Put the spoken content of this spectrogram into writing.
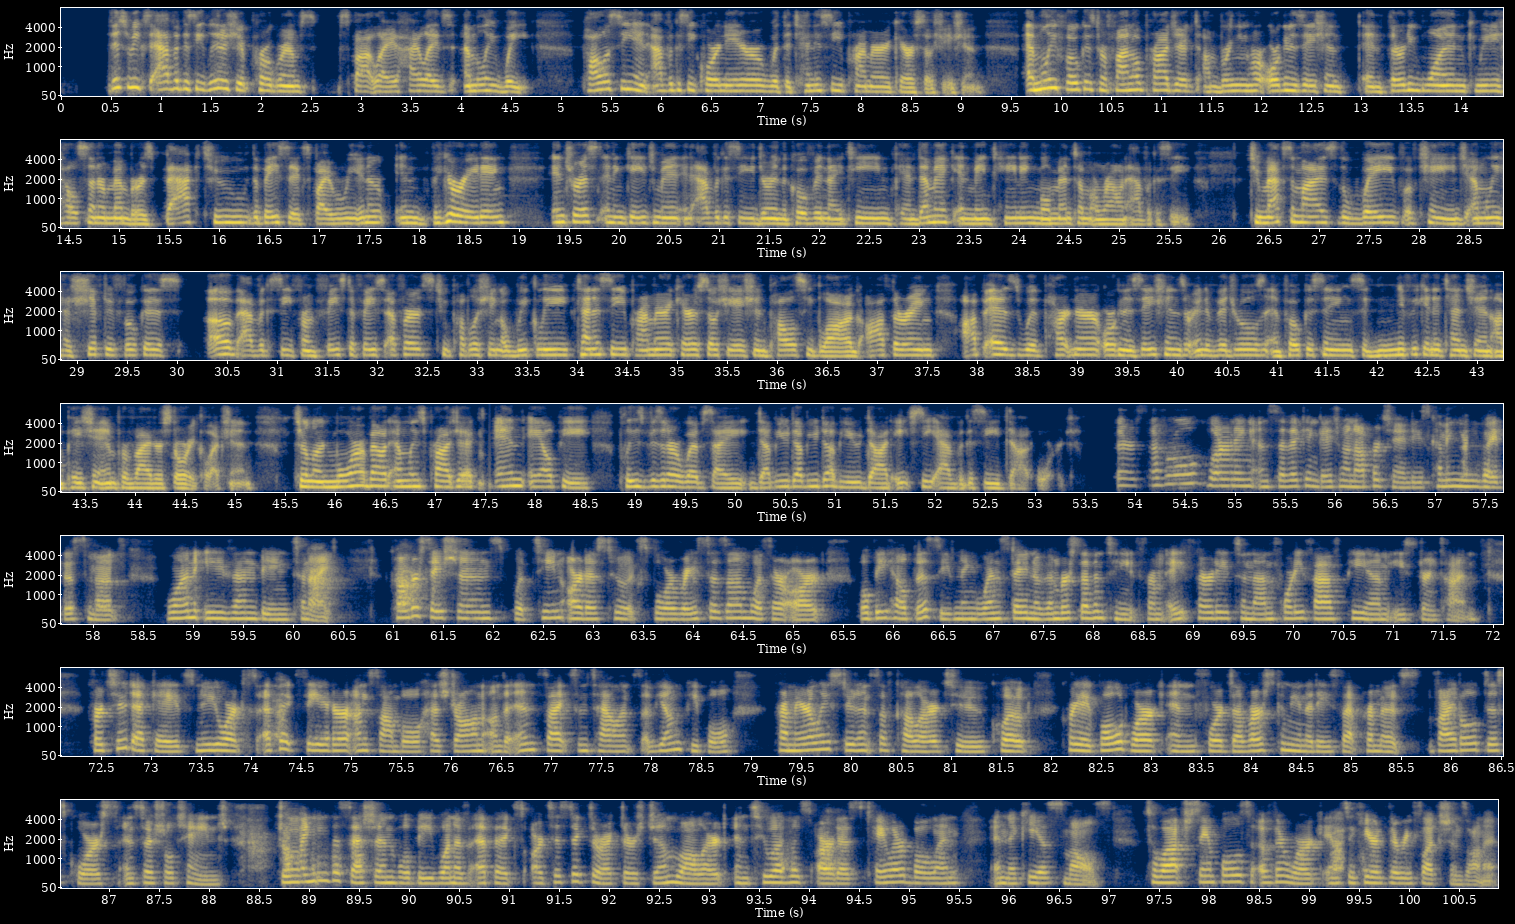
This week's Advocacy Leadership Program Spotlight highlights Emily Waite, Policy and Advocacy Coordinator with the Tennessee Primary Care Association. Emily focused her final project on bringing her organization and 31 community health center members back to the basics by reinvigorating interest and engagement in advocacy during the COVID 19 pandemic and maintaining momentum around advocacy. To maximize the wave of change, Emily has shifted focus of advocacy from face to face efforts to publishing a weekly Tennessee Primary Care Association policy blog, authoring op eds with partner organizations or individuals, and focusing significant attention on patient and provider story collection. To learn more about Emily's project and ALP, please visit our website, www.hcadvocacy.org. There are several learning and civic engagement opportunities coming your way this month, one even being tonight. Conversations with teen artists who explore racism with their art will be held this evening, Wednesday, November 17th from 8:30 to 9:45 p.m. Eastern Time. For two decades, New York's Epic Theater Ensemble has drawn on the insights and talents of young people, primarily students of color, to, quote, create bold work and for diverse communities that promotes vital discourse and social change. Joining the session will be one of Epic's artistic directors, Jim Wallert, and two of its artists, Taylor Bolin and Nikia Smalls, to watch samples of their work and to hear their reflections on it.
